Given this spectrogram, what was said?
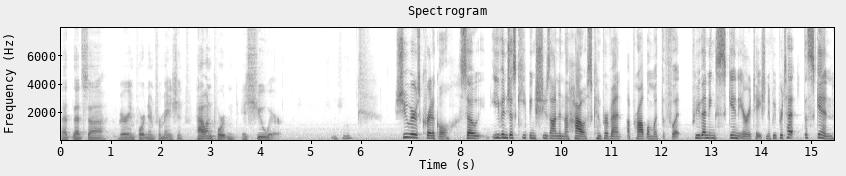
That, that's uh, very important information. How important is shoe wear? Mm-hmm. Shoe wear is critical. So, even just keeping shoes on in the house can prevent a problem with the foot preventing skin irritation. If we protect the skin,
